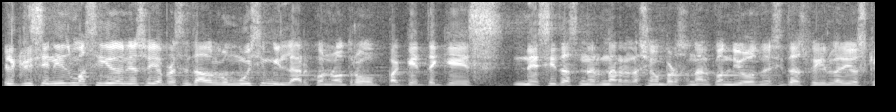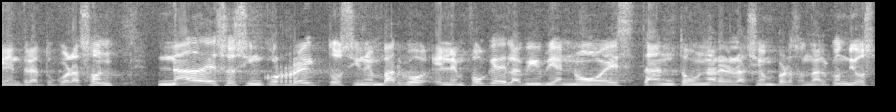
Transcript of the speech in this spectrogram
el cristianismo ha seguido en eso y ha presentado algo muy similar con otro paquete que es necesitas tener una relación personal con Dios, necesitas pedirle a Dios que entre a tu corazón. Nada de eso es incorrecto, sin embargo, el enfoque de la Biblia no es tanto una relación personal con Dios,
